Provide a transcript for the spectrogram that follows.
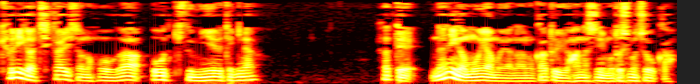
距離が近い人の方が大きく見える的な？さて、何がモヤモヤなのかという話に戻しましょうか。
